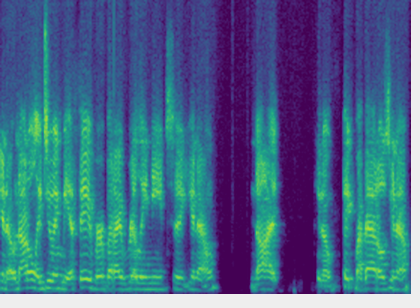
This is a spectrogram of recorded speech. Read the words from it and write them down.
you know not only doing me a favor, but I really need to you know not you know pick my battles, you know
